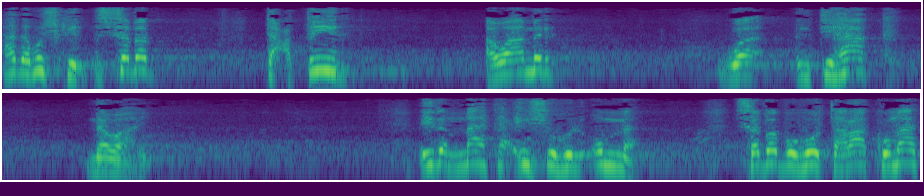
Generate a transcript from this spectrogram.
هذا مشكل. السبب تعطيل أوامر وانتهاك نواهي. إذا ما تعيشه الأمة. سببه تراكمات.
